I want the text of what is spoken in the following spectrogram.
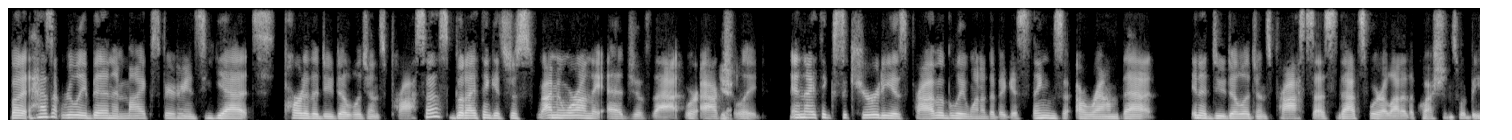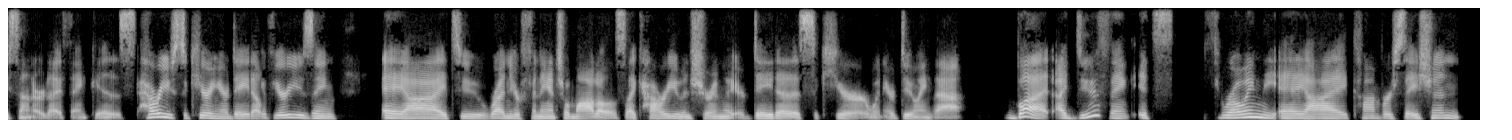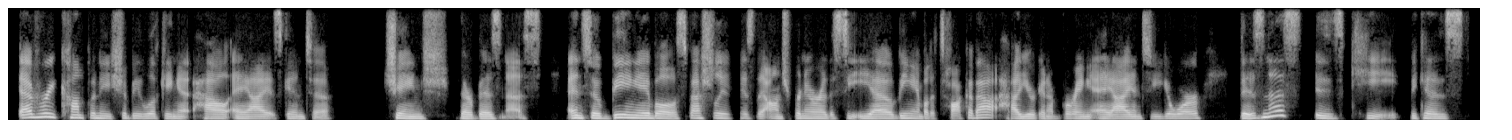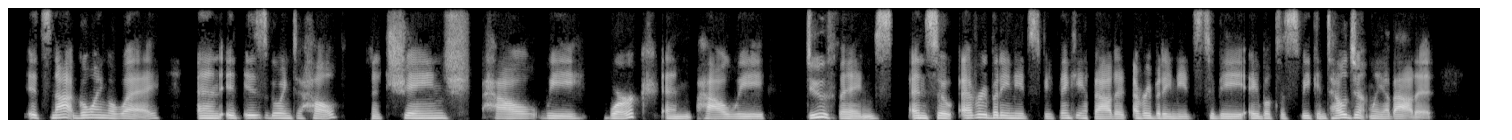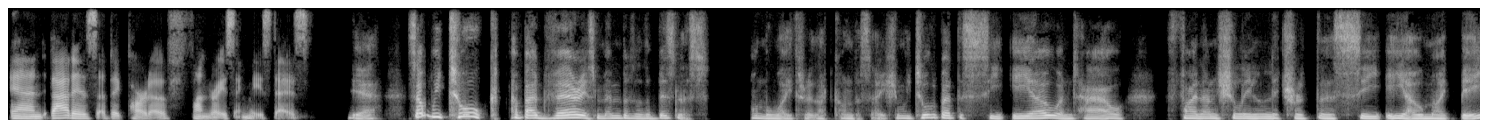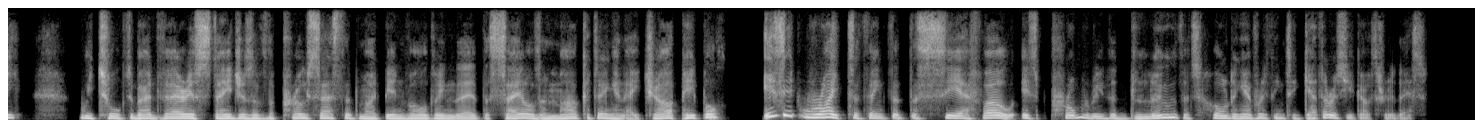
But it hasn't really been, in my experience, yet part of the due diligence process. But I think it's just, I mean, we're on the edge of that. We're actually, yeah. and I think security is probably one of the biggest things around that in a due diligence process, that's where a lot of the questions would be centered, I think, is how are you securing your data? If you're using AI to run your financial models, like how are you ensuring that your data is secure when you're doing that? But I do think it's throwing the AI conversation. Every company should be looking at how AI is going to change their business. And so being able, especially as the entrepreneur the CEO, being able to talk about how you're going to bring AI into your business is key because it's not going away and it is going to help to change how we work and how we do things. And so everybody needs to be thinking about it. Everybody needs to be able to speak intelligently about it. And that is a big part of fundraising these days. Yeah. So we talk about various members of the business on the way through that conversation. We talk about the CEO and how financially literate the CEO might be. We talked about various stages of the process that might be involving the, the sales and marketing and HR people. Is it right to think that the CFO is probably the glue that's holding everything together as you go through this?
